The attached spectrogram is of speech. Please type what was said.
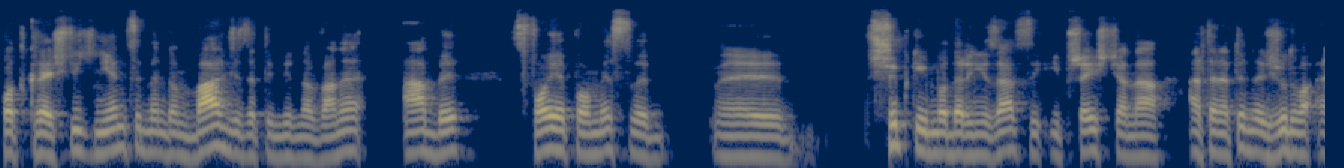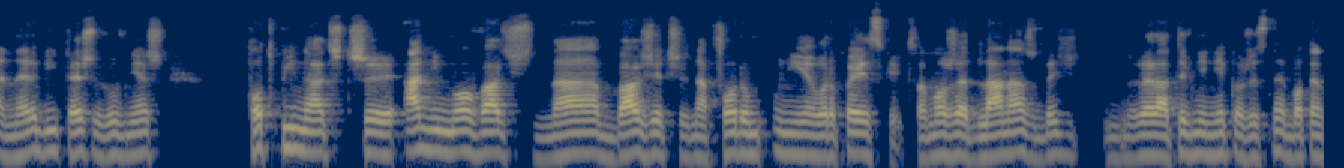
podkreślić, Niemcy będą bardziej zdeterminowane, aby swoje pomysły e, szybkiej modernizacji i przejścia na alternatywne źródła energii też również podpinać czy animować na bazie czy na forum Unii Europejskiej, co może dla nas być relatywnie niekorzystne, bo ten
